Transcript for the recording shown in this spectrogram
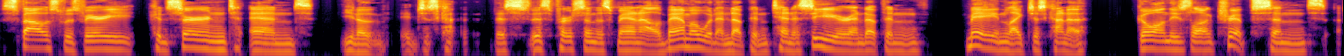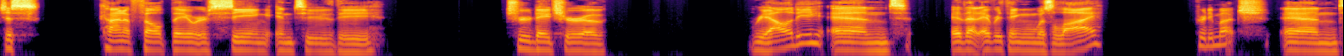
spouse was very concerned, and you know, it just kind of, this this person, this man in Alabama, would end up in Tennessee or end up in Maine, like just kind of go on these long trips, and just kind of felt they were seeing into the true nature of reality and that everything was a lie pretty much. And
